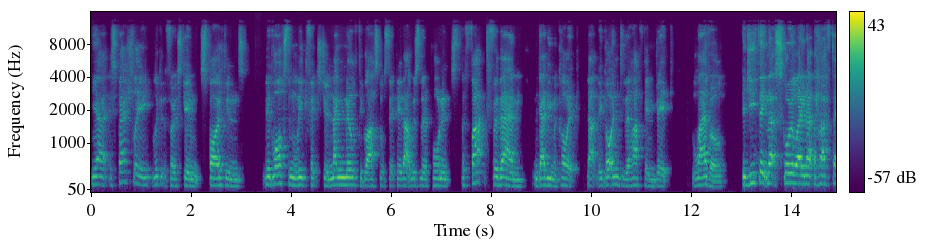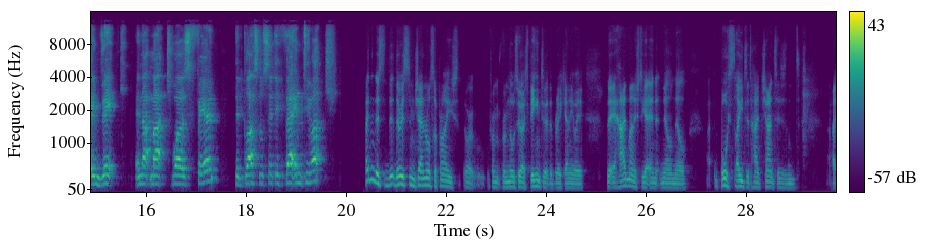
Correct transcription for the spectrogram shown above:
Yeah, especially look at the first game. Spartans they'd lost in the league fixture 9 0 to Glasgow City. That was their opponents. The fact for them and Debbie McCulloch that they got into the halftime break level. Did you think that scoreline at the halftime break in that match was fair? Did Glasgow City threaten too much? I think there's, there is some general surprise, or from, from those who I was speaking to at the break anyway, that it had managed to get in at nil nil. Both sides had had chances, and uh,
